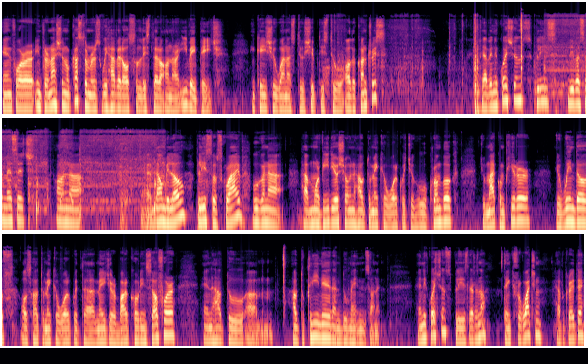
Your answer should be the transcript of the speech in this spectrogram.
And for our international customers, we have it also listed on our eBay page in case you want us to ship this to other countries. If you have any questions, please leave us a message on uh, uh, down below. Please subscribe. We're gonna have more videos showing how to make it work with your Google Chromebook, your Mac computer, your Windows, also how to make it work with major barcoding software and how to um, how to clean it and do maintenance on it. Any questions, please let us know. Thank you for watching. Have a great day.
